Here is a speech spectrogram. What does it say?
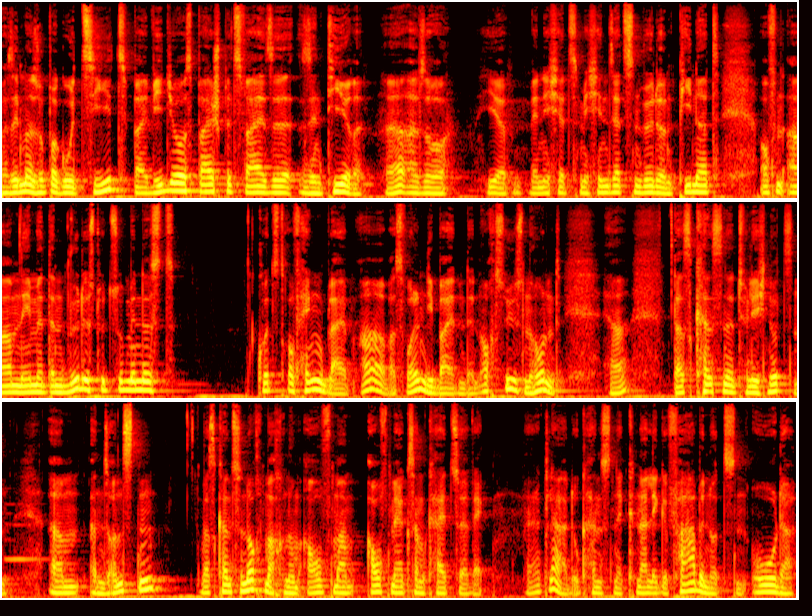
was immer super gut zieht, bei Videos beispielsweise, sind Tiere. Ja, also hier, wenn ich jetzt mich hinsetzen würde und Peanut auf den Arm nehme, dann würdest du zumindest kurz drauf hängen bleiben. Ah, was wollen die beiden denn? Auch süßen Hund. Ja, das kannst du natürlich nutzen. Ähm, ansonsten, was kannst du noch machen, um Aufmerksamkeit zu erwecken? Ja klar, du kannst eine knallige Farbe nutzen oder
